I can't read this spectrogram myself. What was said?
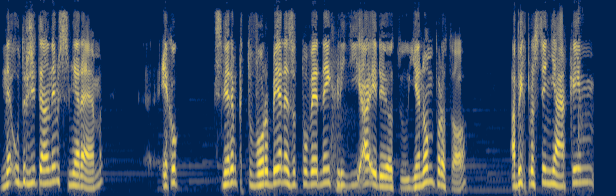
neudržitelným směrem, jako směrem k tvorbě nezodpovědných lidí a idiotů, jenom proto, abych prostě nějakým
